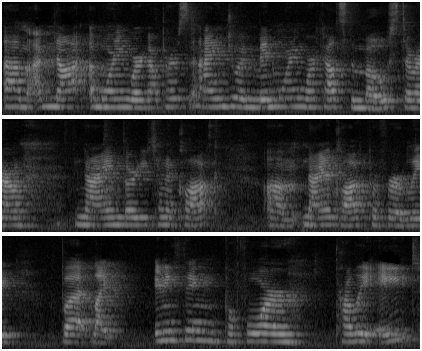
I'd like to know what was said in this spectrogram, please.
Um, I'm not a morning workout person. I enjoy mid-morning workouts the most, around 9, 30, 10 o'clock, um, 9 o'clock preferably. But like anything before probably 8,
